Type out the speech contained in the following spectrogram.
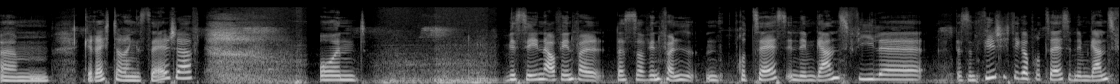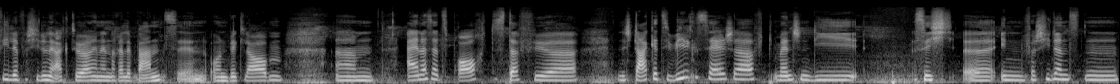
ähm, gerechteren Gesellschaft. Und wir sehen auf jeden Fall, das ist auf jeden Fall ein Prozess, in dem ganz viele, das ist ein vielschichtiger Prozess, in dem ganz viele verschiedene Akteurinnen relevant sind. Und wir glauben, ähm, einerseits braucht es dafür eine starke Zivilgesellschaft, Menschen, die sich äh, in verschiedensten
